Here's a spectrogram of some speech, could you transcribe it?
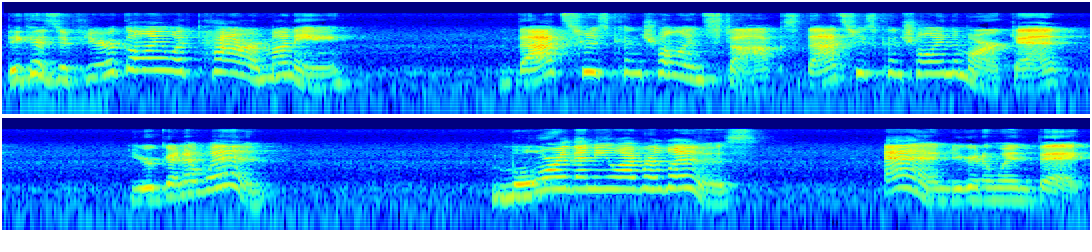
Because if you're going with power money, that's who's controlling stocks, that's who's controlling the market, you're going to win more than you ever lose and you're going to win big.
